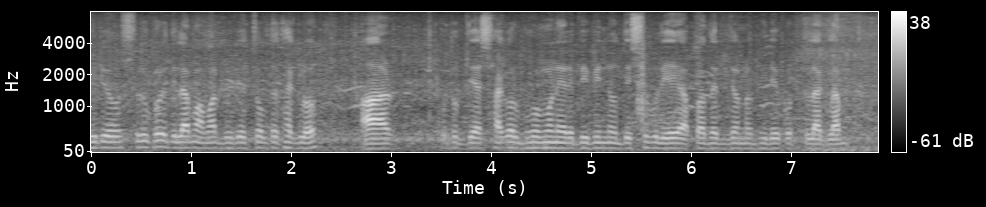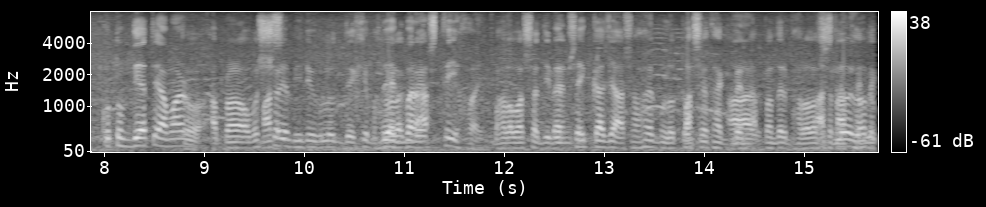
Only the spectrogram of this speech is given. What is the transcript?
ভিডিও শুরু করে দিলাম, আমার ভিডিও চলতে থাকল। আর কুতুবদিয়া সাগর ভ্রমণের বিভিন্ন দৃশ্যগুলি আপনাদের জন্য ভিডিও করতে লাগলাম। কুতুবদিয়াতে আমার আপনারা অবশ্যই ভিডিওগুলো দেখে ভালো একবার আসতেই হয়। ভালোবাসা দিবেন। ব্যবসায়িক কাজে আসা হয় মূলত। পাশে থাকবেন। আপনাদের ভালোবাসা না থাকলে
